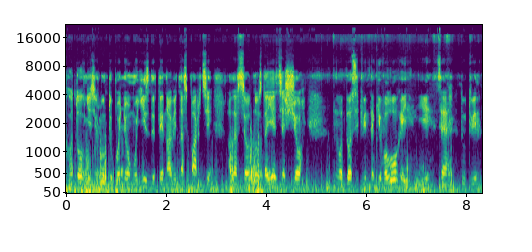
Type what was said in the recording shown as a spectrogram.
готовність ґрунту по ньому їздити навіть на спарці, але все одно здається, що ну, от досить він такий вологий, і це тут він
